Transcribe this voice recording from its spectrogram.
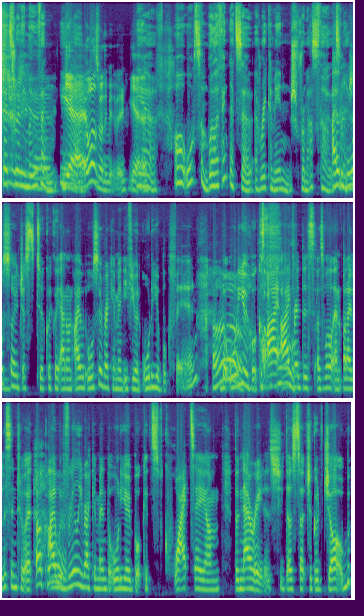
That's really moving. yeah. it was really moving. Yeah. Yeah. Oh, awesome. Well, I think that's a, a recommend from us, though. I would it? also just to quickly add on. I would also recommend if you're an audiobook fan, the Oh. audiobook because I I Oh. read this as well, and but I listened to it. Oh, cool. I would really recommend the audiobook. It's quite a um the narrators. She does such a good job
